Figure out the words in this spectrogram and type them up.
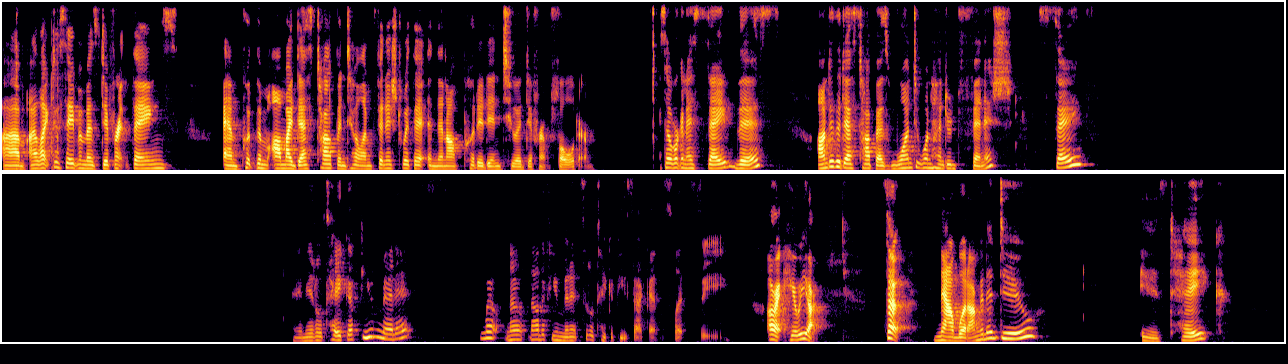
Um, I like to save them as different things and put them on my desktop until I'm finished with it, and then I'll put it into a different folder. So we're going to save this onto the desktop as 1 to 100 finish. Save. And it'll take a few minutes. Well, no, not a few minutes. It'll take a few seconds. Let's see. All right, here we are. So now what I'm going to do is take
